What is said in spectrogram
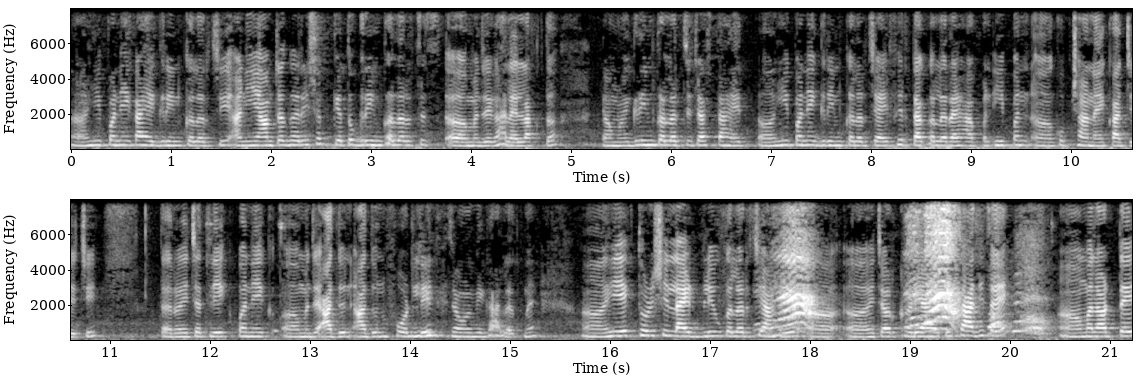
ही पण एक आहे ग्रीन कलरची. आणि आमच्या घरी शक्यतो ग्रीन कलरचेच म्हणजे घालायला लागतं. त्यामुळे ग्रीन कलरचे जास्त आहेत. ही पण एक ग्रीन कलरची आहे. फिरता कलर आहे. हा पण ही पण खूप छान आहे काचेची. तर ह्याच्यातली एक पण एक म्हणजे आधून आधून फोडली त्याच्यामुळे मी घालत नाही. ही एक थोडीशी लाइट ब्ल्यू कलरची आहे. ह्याच्यावर खडी आहे ती साधीच आहे. मला वाटते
